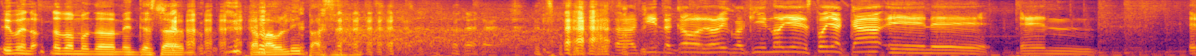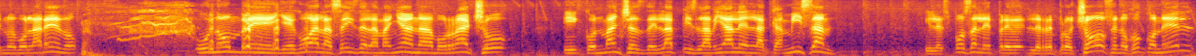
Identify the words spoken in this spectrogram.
Y bueno, nos vamos nuevamente hasta Tamaulipas. Aquí te acabo de decir, Joaquín. Oye, estoy acá en, eh, en, en Nuevo Laredo. Un hombre llegó a las 6 de la mañana borracho y con manchas de lápiz labial en la camisa. Y la esposa le, le reprochó, se enojó con él.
